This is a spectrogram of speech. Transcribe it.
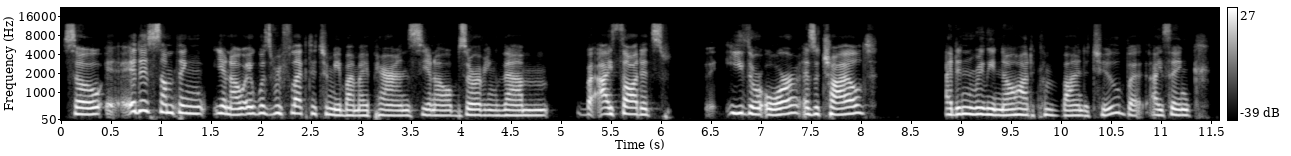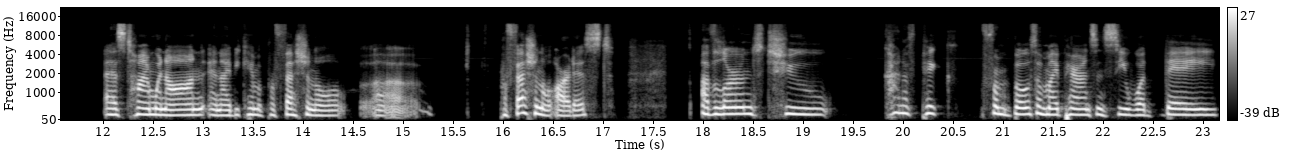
So it is something you know it was reflected to me by my parents you know observing them. But i thought it's either or as a child. I didn't really know how to combine the two but i think as time went on and I became a professional uh, professional artist, I've learned to kind of pick from both of my parents and see what they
